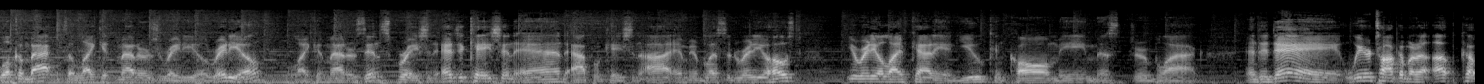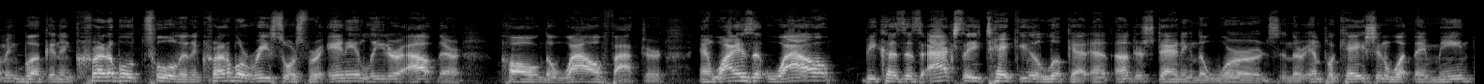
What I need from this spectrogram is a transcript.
Welcome back to Like It Matters Radio. Radio, like it matters, inspiration, education, and application. I am your blessed radio host, your radio life caddy, and you can call me Mr. Black. And today we're talking about an upcoming book, an incredible tool, an incredible resource for any leader out there called the Wow Factor. And why is it wow? Because it's actually taking a look at and understanding the words and their implication, what they mean.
